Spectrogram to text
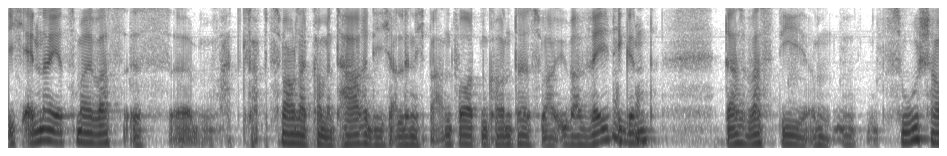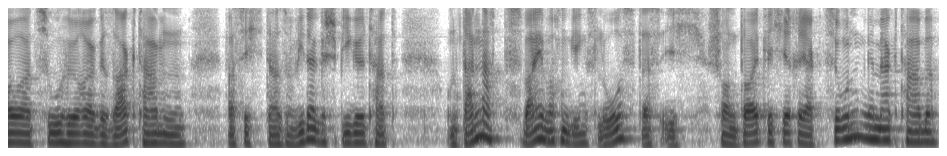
Ich ändere jetzt mal was. Es ähm, hat, glaube 200 Kommentare, die ich alle nicht beantworten konnte. Es war überwältigend. das, was die ähm, Zuschauer, Zuhörer gesagt haben, was sich da so wiedergespiegelt hat. Und dann nach zwei Wochen ging es los, dass ich schon deutliche Reaktionen gemerkt habe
